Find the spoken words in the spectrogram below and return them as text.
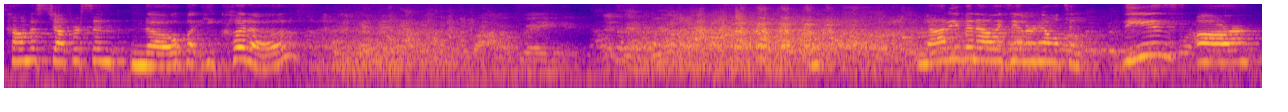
Thomas Jefferson, no, but he could have. Ronald Reagan. Not even Alexander Hamilton. These are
